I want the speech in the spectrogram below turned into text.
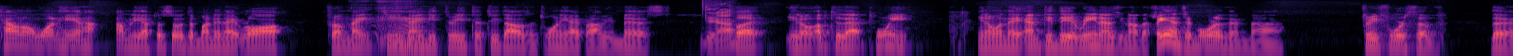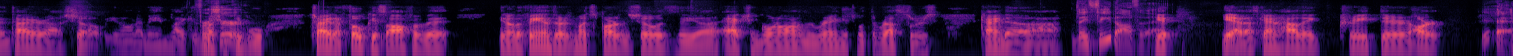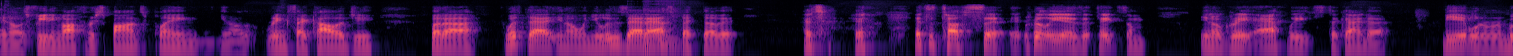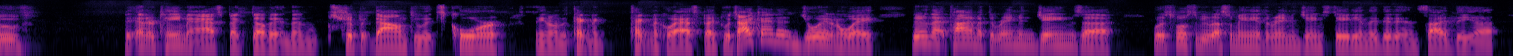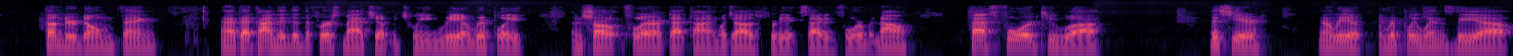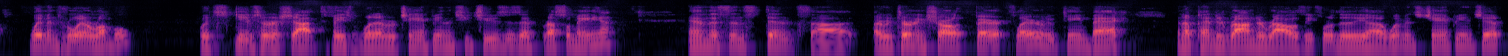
count on one hand how, how many episodes of Monday Night Raw from 1993 to 2020 I probably missed. Yeah. But, you know, up to that point, you know, when they emptied the arenas, you know, the fans are more than uh, three fourths of the entire uh, show. You know what I mean? Like, as For much sure. as people try to focus off of it, you know, the fans are as much part of the show as the uh, action going on in the ring. It's what the wrestlers kind of uh, they feed off of that. get. Yeah, that's kind of how they create their art. Yeah. You know, it's feeding off response, playing, you know, ring psychology. But uh with that, you know, when you lose that aspect of it, it's it's a tough sit. It really is. It takes some, you know, great athletes to kind of be able to remove the entertainment aspect of it and then strip it down to its core, you know, the technic technical aspect, which I kind of enjoyed in a way. During that time at the Raymond James uh where it's supposed to be WrestleMania at the Raymond James Stadium. They did it inside the uh, Thunderdome thing. And at that time, they did the first matchup between Rhea Ripley and Charlotte Flair at that time, which I was pretty excited for. But now, fast forward to uh, this year, you know, Rhea Ripley wins the uh, Women's Royal Rumble, which gives her a shot to face whatever champion that she chooses at WrestleMania. And in this instance, uh, a returning Charlotte Flair, who came back and upended Ronda Rousey for the uh, women's championship.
